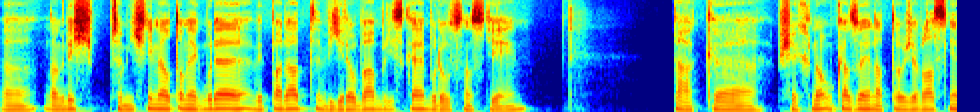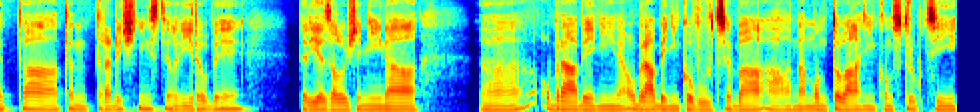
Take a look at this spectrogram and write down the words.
Eh, no, když přemýšlíme o tom, jak bude vypadat výroba blízké budoucnosti, tak eh, všechno ukazuje na to, že vlastně ta, ten tradiční styl výroby, který je založený na eh, obrábění, na obrábění kovů třeba a na montování konstrukcí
